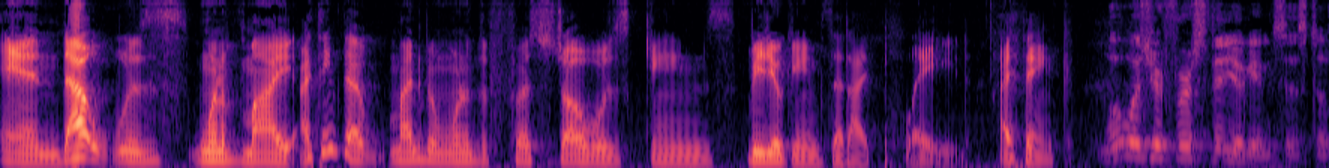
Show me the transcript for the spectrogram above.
And that was one of my. I think that might have been one of the first Star Wars games, video games that I played. I think What was your first video game system?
